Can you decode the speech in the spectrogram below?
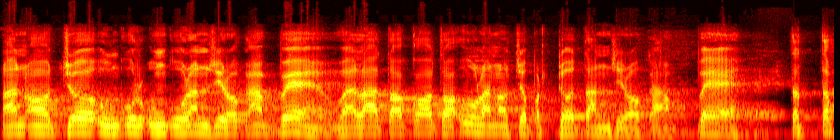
lan aja ungkur-ungkuran sira kabeh wala taqatu lan aja pedotan sira kabeh. Tetep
